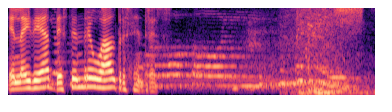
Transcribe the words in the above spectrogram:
en la idea d'estendre-ho a altres centres. Shh.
